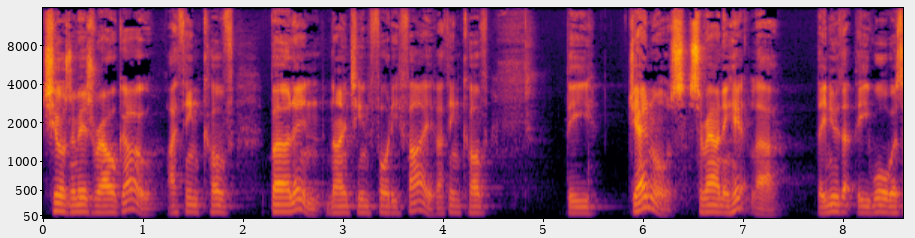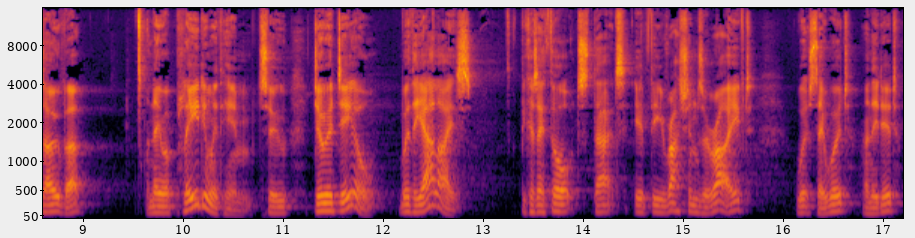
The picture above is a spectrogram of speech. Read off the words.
children of Israel go, I think of Berlin, 1945. I think of the generals surrounding Hitler. They knew that the war was over and they were pleading with him to do a deal with the Allies because they thought that if the Russians arrived, which they would, and they did,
